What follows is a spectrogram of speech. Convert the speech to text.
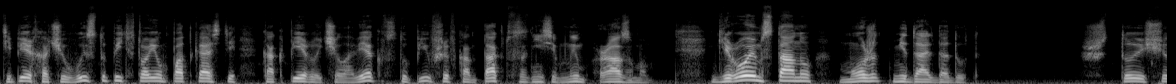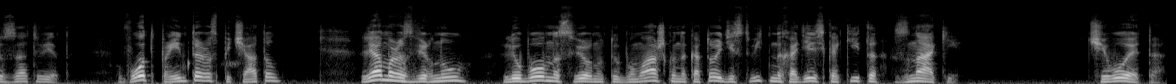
Теперь хочу выступить в твоем подкасте как первый человек, вступивший в контакт с неземным разумом. Героем стану, может, медаль дадут. Что еще за ответ? Вот принтер распечатал. Ляма развернул, любовно свернутую бумажку, на которой действительно находились какие-то знаки. Чего это?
